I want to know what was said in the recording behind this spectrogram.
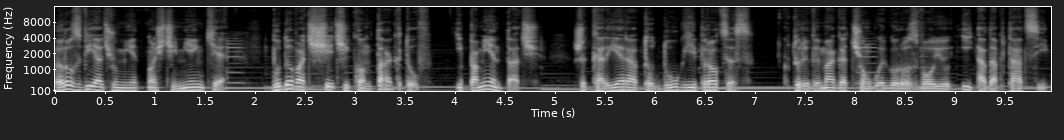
rozwijać umiejętności miękkie, budować sieci kontaktów i pamiętać, że kariera to długi proces, który wymaga ciągłego rozwoju i adaptacji.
